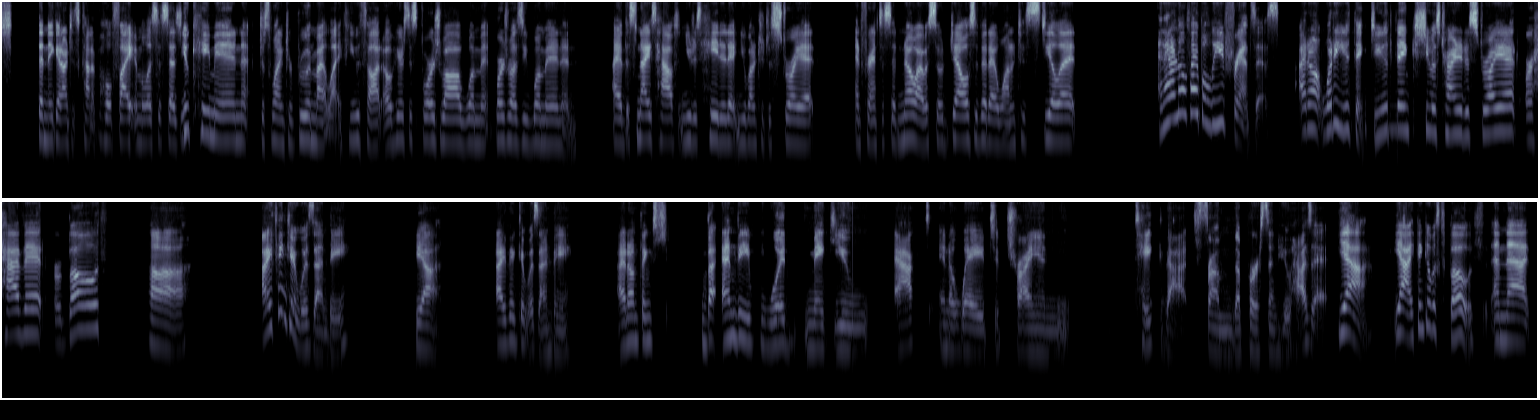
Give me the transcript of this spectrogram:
then they get onto this kind of whole fight. And Melissa says, You came in just wanting to ruin my life. You thought, oh, here's this bourgeois woman, bourgeoisie woman, and I have this nice house, and you just hated it and you wanted to destroy it. And Frances said, No, I was so jealous of it. I wanted to steal it. And I don't know if I believe Frances. I don't, what do you think? Do you mm. think she was trying to destroy it or have it or both? Uh, I think it was envy. Yeah. I think it was envy. I don't think, she, but envy would make you act in a way to try and take that from the person who has it. Yeah. Yeah. I think it was both. And that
